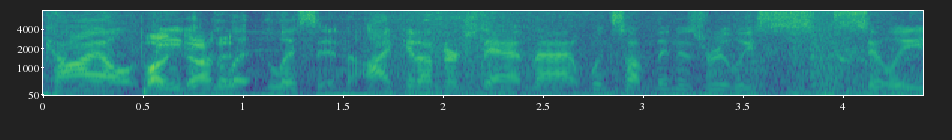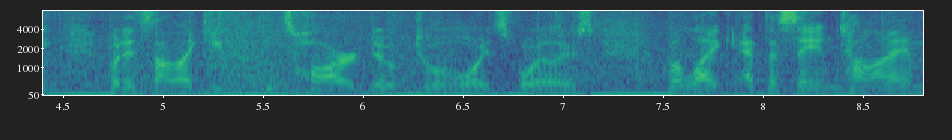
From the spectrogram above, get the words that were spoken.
Kyle, Bunged on it. li- listen, I can understand that when something is really s- silly, but it's not like you, it's hard to, to avoid spoilers. But like at the same time,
